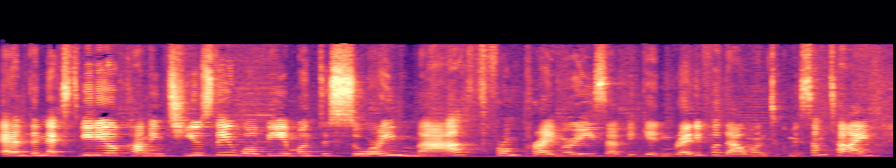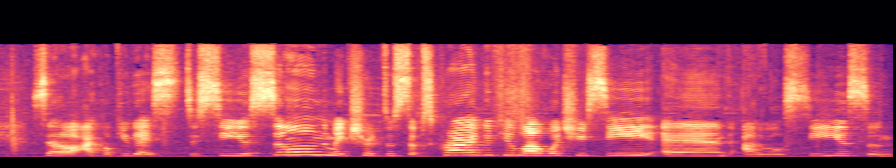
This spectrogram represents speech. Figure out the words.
And the next video coming Tuesday will be Montessori math from primaries. I've been getting ready for that one, took me some time. So I hope you guys to see you soon. Make sure to subscribe if you love what you see and I will see you soon.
